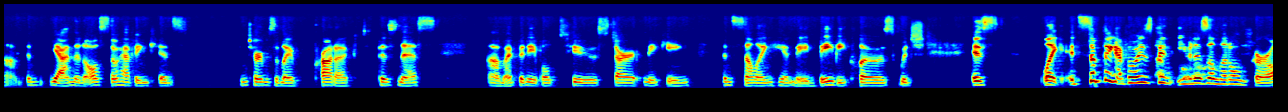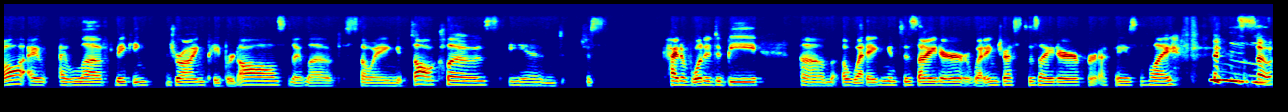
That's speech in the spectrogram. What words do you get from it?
Um, and yeah and then also having kids in terms of my product business um, i've been able to start making and selling handmade baby clothes which is like it's something I've always been, even as a little girl, I, I loved making, drawing paper dolls and I loved sewing doll clothes and just kind of wanted to be um, a wedding designer or wedding dress designer for a phase of life. so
